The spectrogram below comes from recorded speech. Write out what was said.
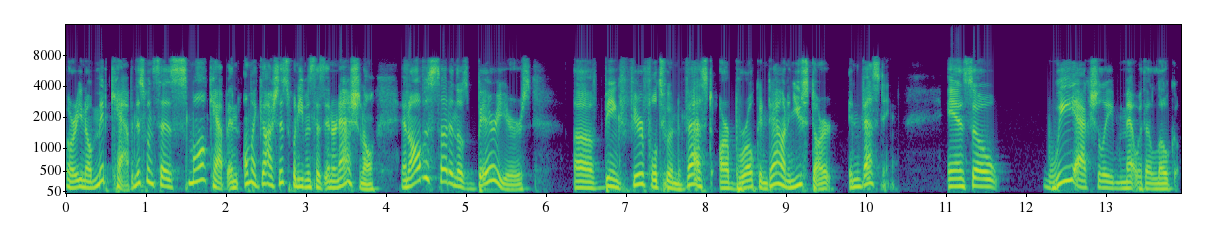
or you know mid cap and this one says small cap and oh my gosh this one even says international and all of a sudden those barriers of being fearful to invest are broken down and you start investing and so we actually met with a local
